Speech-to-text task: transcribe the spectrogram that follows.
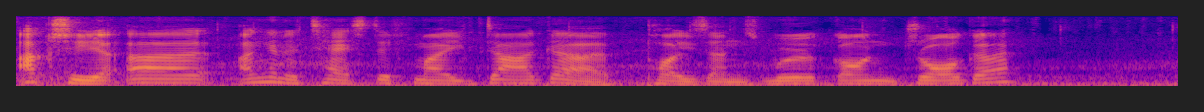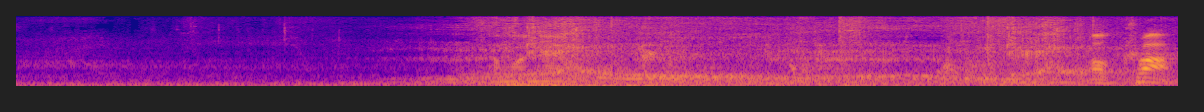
Actually, uh, I'm going to test if my dagger poisons work on Draugr. Come on now. Oh crap,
